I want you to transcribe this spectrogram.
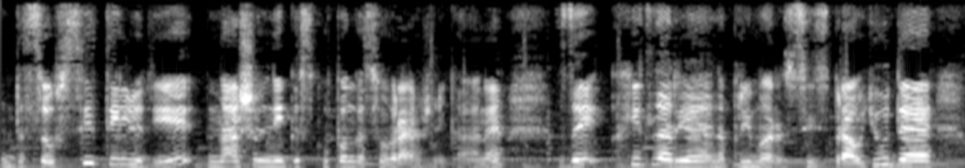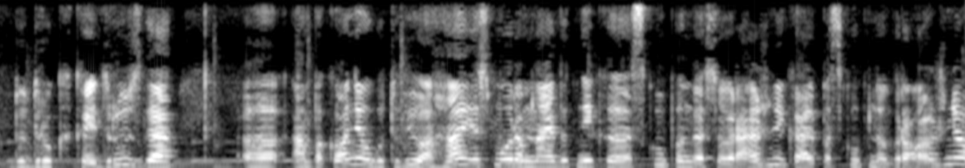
da so vsi ti ljudje našli nekega skupnega sovražnika. Ne? Zdaj, Hitler je, naprimer, si izbral jude, do drug kaj drugega. Uh, ampak on je ugotovil, da jaz moram najti nekega skupnega sovražnika ali pa skupno grožnjo,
